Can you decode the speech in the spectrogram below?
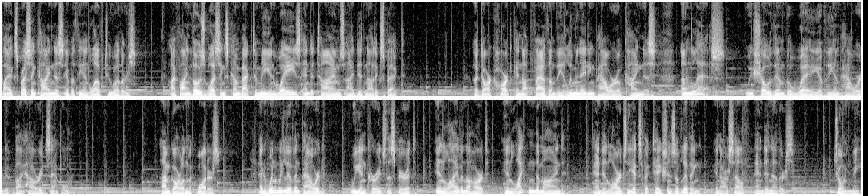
By expressing kindness, empathy, and love to others, I find those blessings come back to me in ways and at times I did not expect. A dark heart cannot fathom the illuminating power of kindness unless we show them the way of the empowered by our example. I'm Garland McWaters. And when we live empowered, we encourage the spirit, enliven the heart, enlighten the mind, and enlarge the expectations of living in ourself and in others. Join me.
